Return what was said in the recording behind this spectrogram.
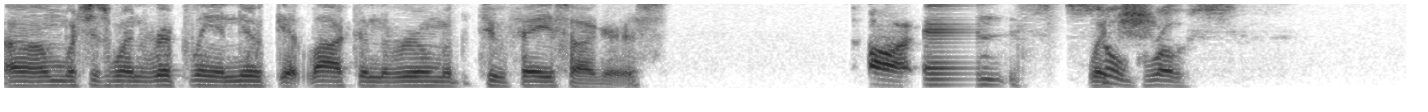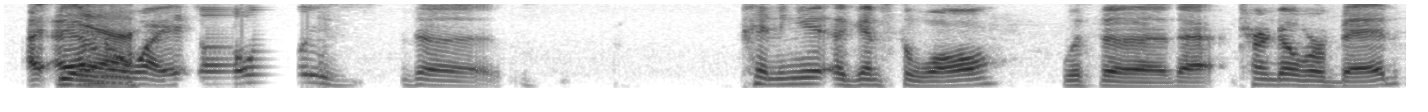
um, which is when Ripley and Newt get locked in the room with the two face huggers. Oh, and it's so Which- gross. I, I don't know why. It's always the pinning it against the wall with the that turned over bed,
